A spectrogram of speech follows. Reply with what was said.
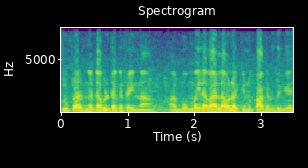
சூப்பராக இருக்குங்க டபுள் டக்கர் ட்ரெயின்லாம் பொம்மையில் வேறு லெவலில் இருக்கு இன்னும் பார்க்குறதுக்கு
